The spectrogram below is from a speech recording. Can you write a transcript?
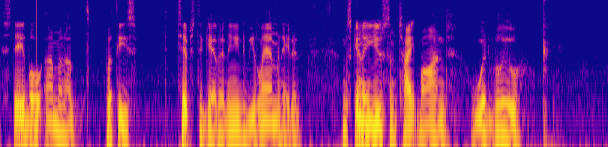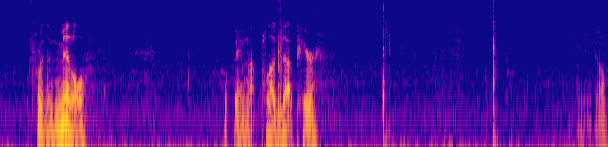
stable, I'm going to put these tips together. They need to be laminated. I'm just going to use some Titebond wood glue for the middle. Hopefully I'm not plugged up here. There you go.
